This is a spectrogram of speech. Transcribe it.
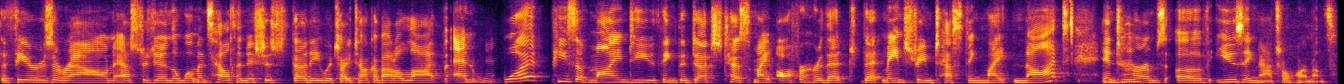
the fears around estrogen, the Women's Health Initiative study, which I talk about a lot? And what peace of mind do you think the Dutch test might offer her that that mainstream testing might not in mm. terms of using natural hormones?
